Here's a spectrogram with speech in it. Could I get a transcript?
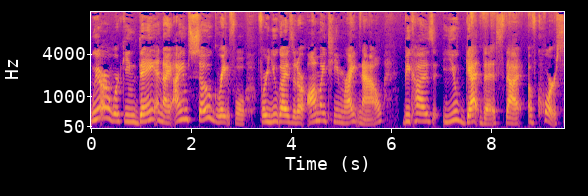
We are working day and night. I am so grateful for you guys that are on my team right now because you get this that, of course,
